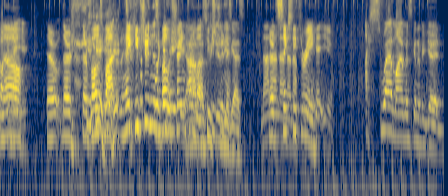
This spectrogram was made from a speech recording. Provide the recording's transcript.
fucking no! hate you. They're they're they're boat spot. Hey, keep shooting this boat straight in you. front of us. keep shooting these guys. No, They're no, at no, no, no. 63. Get you. I swear mine was gonna be good.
